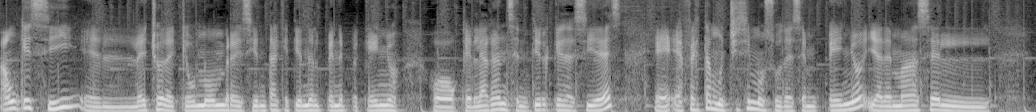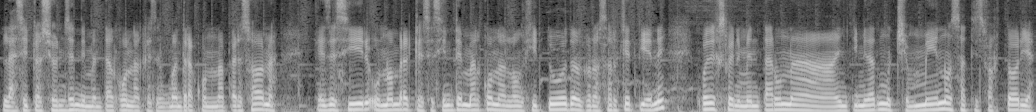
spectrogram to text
Aunque sí, el hecho de que un hombre sienta que tiene el pene pequeño o que le hagan sentir que así es, eh, afecta muchísimo su desempeño y además el, la situación sentimental con la que se encuentra con una persona. Es decir, un hombre que se siente mal con la longitud o el grosor que tiene puede experimentar una intimidad mucho menos satisfactoria.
